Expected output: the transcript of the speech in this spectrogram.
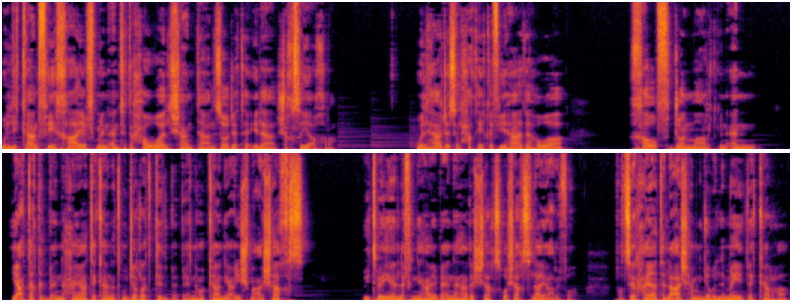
واللي كان فيه خايف من أن تتحول شانتال زوجته إلى شخصية أخرى. والهاجس الحقيقي في هذا هو خوف جون مارك من أن يعتقد بأن حياته كانت مجرد كذبة بأنه كان يعيش مع شخص ويتبين له في النهاية بأن هذا الشخص هو شخص لا يعرفه. فتصير حياته اللي عاشها من قبل لما يتذكرها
